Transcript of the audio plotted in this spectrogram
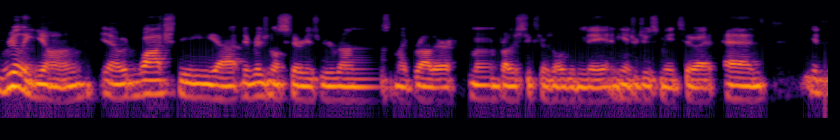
really young, you know, I would watch the uh, the original series reruns with my brother. My brother's six years older than me, and he introduced me to it. And it,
